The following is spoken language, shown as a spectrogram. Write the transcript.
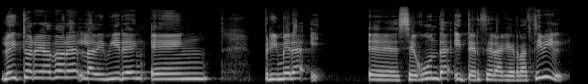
Los historiadores la dividen en primera eh, Segunda y Tercera Guerra Civil,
